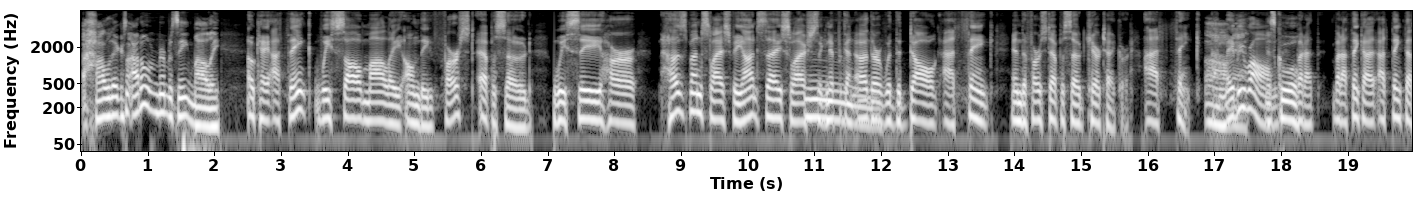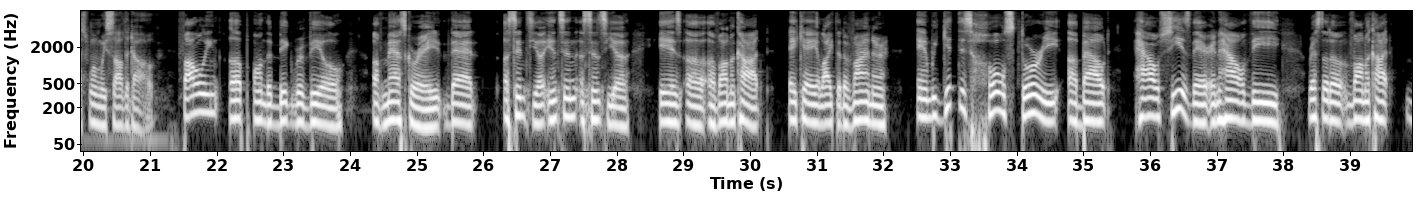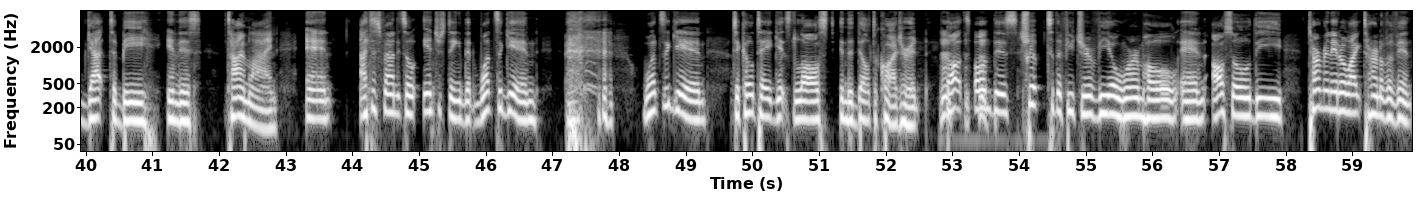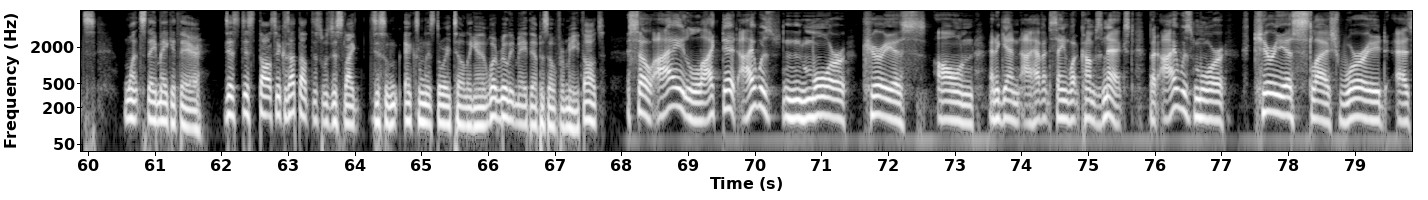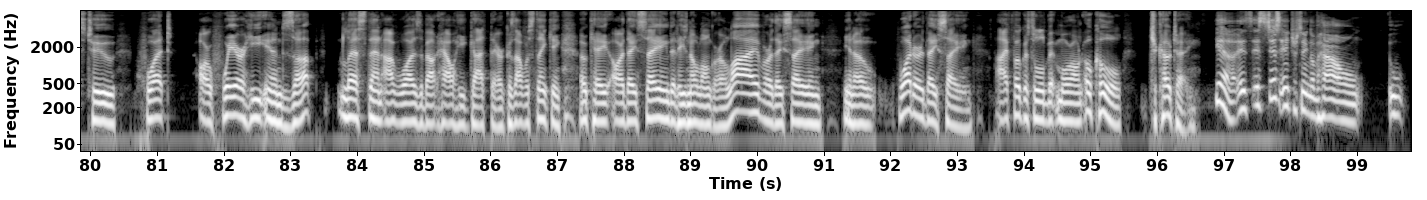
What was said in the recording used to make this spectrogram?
a holiday or something. I don't remember seeing Molly. Okay, I think we saw Molly on the first episode. We see her husband slash fiance slash significant hmm. other with the dog, I think, in the first episode, caretaker. I think. I Oh, may be wrong. That's cool. But I but I think I, I think that's when we saw the dog. Following up on the big reveal of Masquerade that Asencia, Ensign Asencia, is uh, a Vau N'Akat, aka like the diviner. And we get this whole story about how she is there and how the rest of the Vau N'Akat got to be in this timeline. And I just found it so interesting that once again, once again, Chakotay gets lost in the Delta Quadrant. Hmm. Thoughts on this trip to the future via wormhole and also the Terminator like turn of events once they make it there? Just just thoughts here because I thought this was just like just some excellent storytelling and what really made the episode for me. Thoughts? So I liked it. I was more curious on, and again, I haven't seen what comes next, but I was more curious slash worried as to what or where he ends up less than I was about how he got there. Because I was thinking, okay, are they saying that he's no longer alive? Are they saying, you know, what are they saying? I focused a little bit more on, oh, cool, Chakotay. Yeah, it's it's just interesting of how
